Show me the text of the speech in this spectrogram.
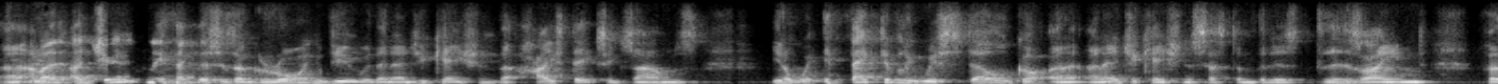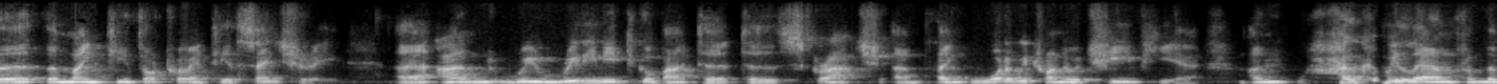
uh, and I, I, genuinely think this is a growing view within education that high stakes exams, you know, we, effectively we've still got a, an education system that is designed for the 19th or 20th century. Uh, and we really need to go back to, to scratch and think what are we trying to achieve here and how can we learn from the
